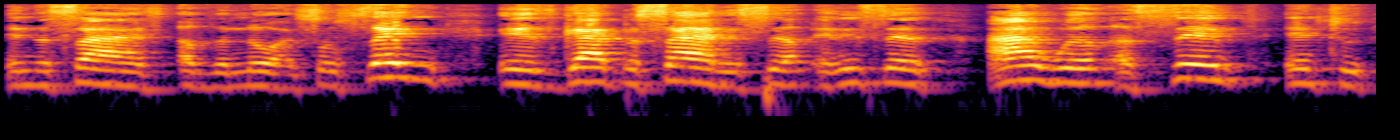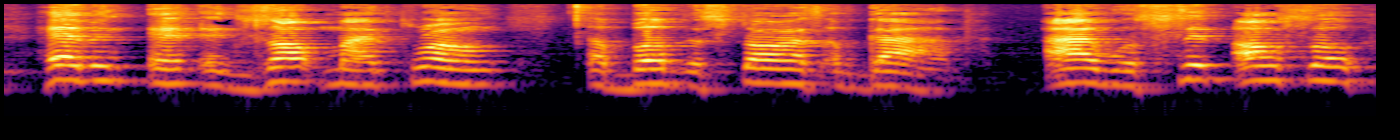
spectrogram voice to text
in the sides of the north. So Satan is God beside himself, and he says, I will ascend into heaven and exalt my throne above the stars of God. I will sit also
